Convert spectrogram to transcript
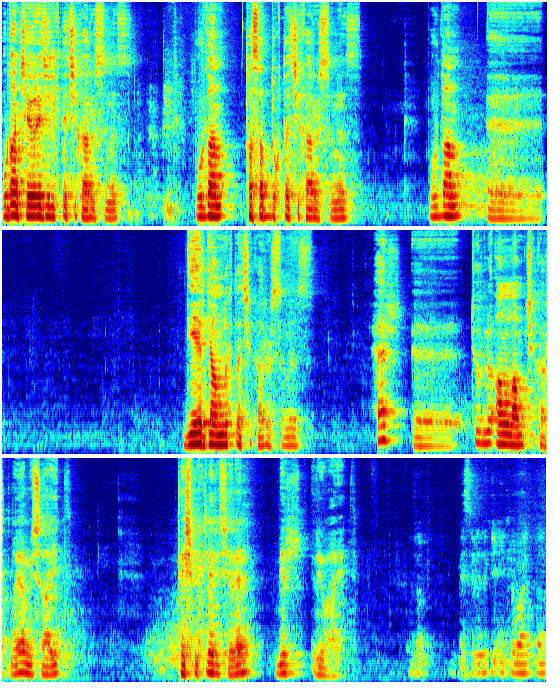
Buradan çevrecilikte çıkarırsınız. Buradan tasaddukta çıkarırsınız. Buradan e, diğergamlıkta çıkarırsınız. Her e, türlü anlam çıkartmaya müsait teşvikler içeren bir rivayet. Hocam meseledeki ilk rivayetten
